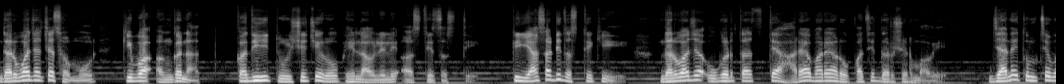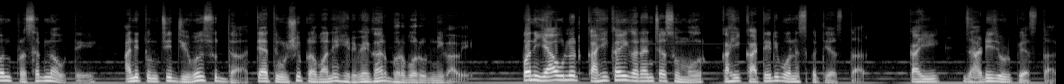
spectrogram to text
दरवाजाच्या समोर किंवा अंगणात कधीही तुळशीचे रोप हे लावलेले असतेच असते. ती यासाठीच असते की दरवाजा उघडताच त्या हऱ्याभऱ्या रोपाचे दर्शन व्हावे. ज्याने तुमचे मन प्रसन्न होते आणि तुमचे जीवनसुद्धा त्या तुळशीप्रमाणे हिरवेगार भरभरून निघावे. पण या उलट काही काही घरांच्या समोर काही काटेरी वनस्पती असतात काही झाडी झुडपे असतात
